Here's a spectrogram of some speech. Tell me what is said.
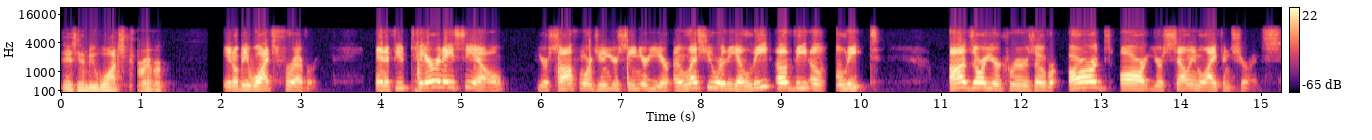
It's going to be watched forever. It'll be watched forever. And if you tear an ACL your sophomore, junior, senior year, unless you are the elite of the elite, odds are your career is over. Odds are you're selling life insurance.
